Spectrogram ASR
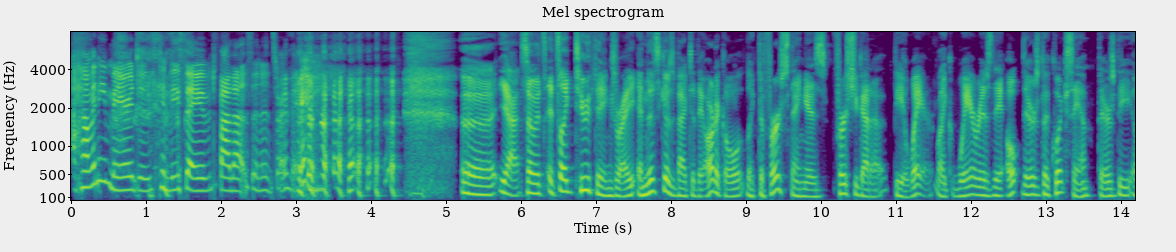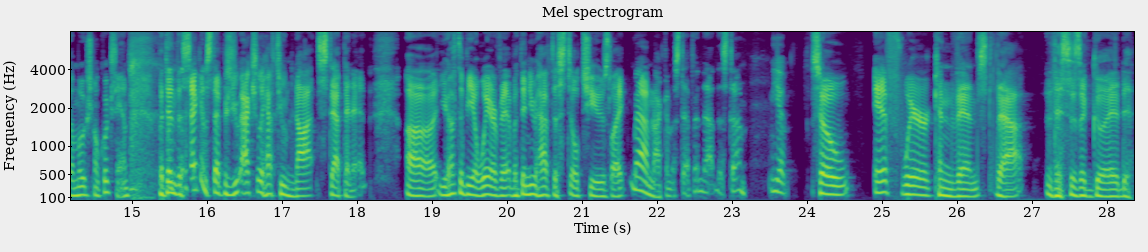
how many marriages can be saved by that sentence right there? uh, yeah. So it's it's like two things, right? And this goes back to the article. Like the first thing is first you got to be aware. Like where is the oh there's the quicksand, there's the emotional quicksand. But then the second step is you actually have to not step in it. Uh, you have to be aware of it, but then you have to still choose. Like nah, I'm not going to step in that this time. Yep. So if we're convinced that this is a good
